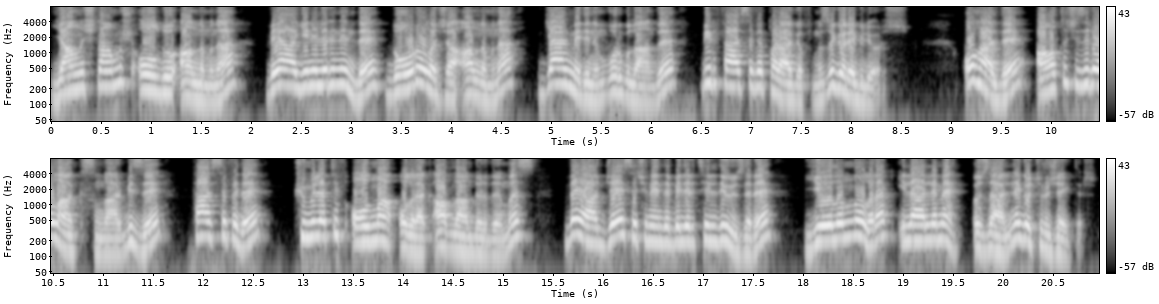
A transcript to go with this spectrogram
yanlışlanmış olduğu anlamına veya yenilerinin de doğru olacağı anlamına gelmediğinin vurgulandığı bir felsefe paragrafımızı görebiliyoruz. O halde altı çizili olan kısımlar bizi felsefede kümülatif olma olarak adlandırdığımız veya C seçeneğinde belirtildiği üzere yığılımlı olarak ilerleme özelliğine götürecektir.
